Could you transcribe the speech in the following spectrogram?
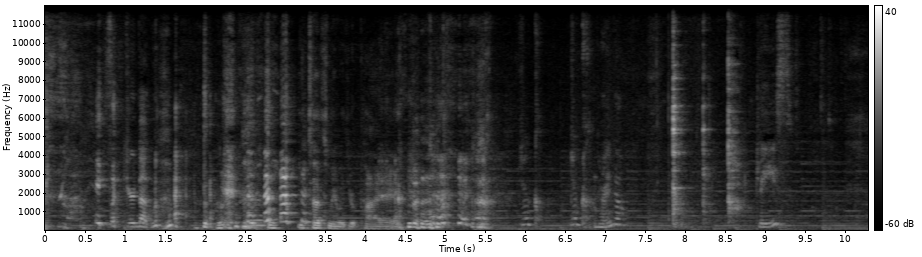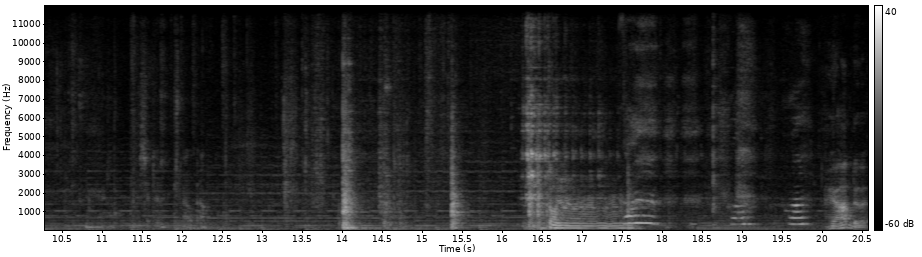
He's like, you're done with that. you touched me with your pie hand. There you go. Please. Should have. Oh well. Here, I'll do it.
